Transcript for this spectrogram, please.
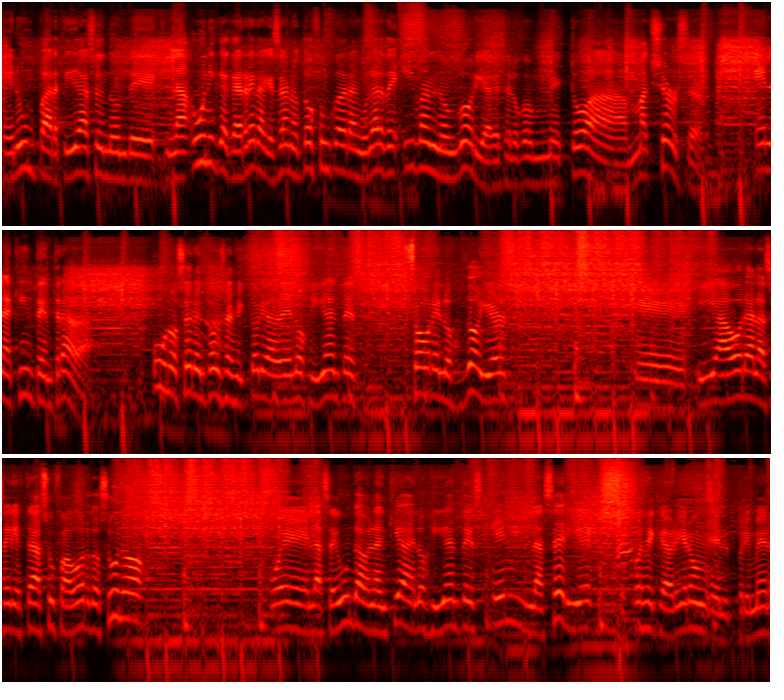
en un partidazo en donde la única carrera que se anotó fue un cuadrangular de Ivan Longoria que se lo conectó a Max Scherzer en la quinta entrada. 1-0 entonces victoria de los gigantes sobre los Dodgers. Eh, y ahora la serie está a su favor 2-1 fue la segunda blanqueada de los gigantes en la serie después de que abrieron el primer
